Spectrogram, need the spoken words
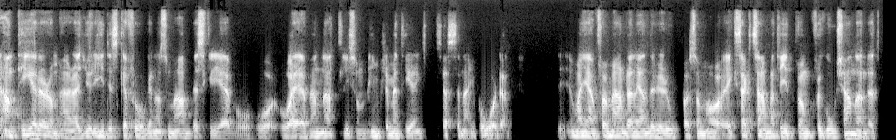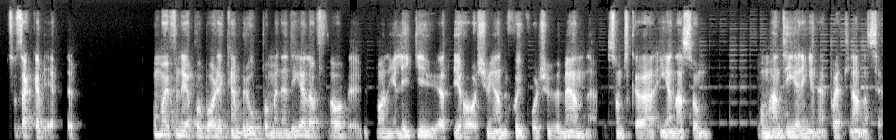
hantera de här juridiska frågorna som han beskrev och, och, och även att liksom implementeringsprocesserna i vården om man jämför med andra länder i Europa som har exakt samma tidpunkt för godkännandet så sackar vi efter. får man funderar fundera på vad det kan bero på, men en del av, av utmaningen ligger ju i att vi har 21 sjukvårdshuvudmän som ska enas om, om hanteringen här på ett eller annat sätt.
